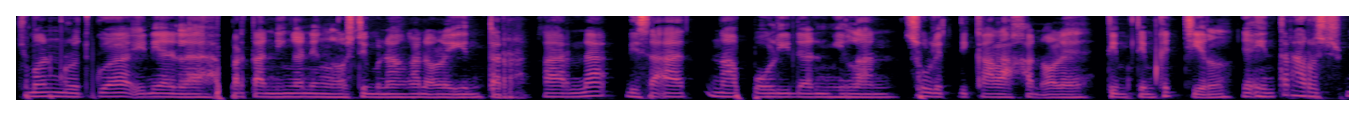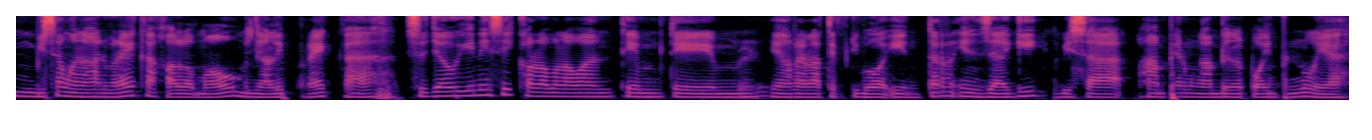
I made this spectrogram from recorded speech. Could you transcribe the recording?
Cuman menurut gue ini adalah pertandingan yang harus dimenangkan oleh Inter karena di saat Napoli dan Milan sulit dikalahkan oleh tim-tim kecil, ya Inter harus bisa mengalahkan mereka kalau mau menyalip mereka. Sejauh ini sih kalau melawan tim-tim yang relatif di bawah Inter, Inzaghi bisa hampir mengambil poin penuh ya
